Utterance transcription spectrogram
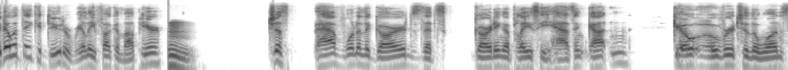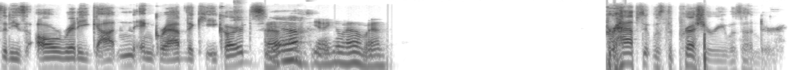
You know what they could do to really fuck him up here? Hmm. Just have one of the guards that's guarding a place he hasn't gotten go over to the ones that he's already gotten and grab the key cards. Yeah. Yeah, go ahead, man. Perhaps it was the pressure he was under.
